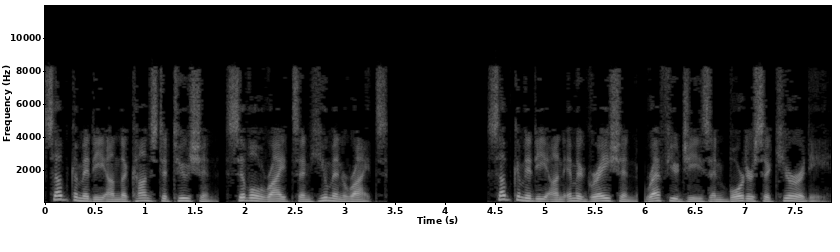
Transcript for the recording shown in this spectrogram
Subcommittee on the Constitution, Civil Rights and Human Rights. Subcommittee on Immigration, Refugees and Border Security.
